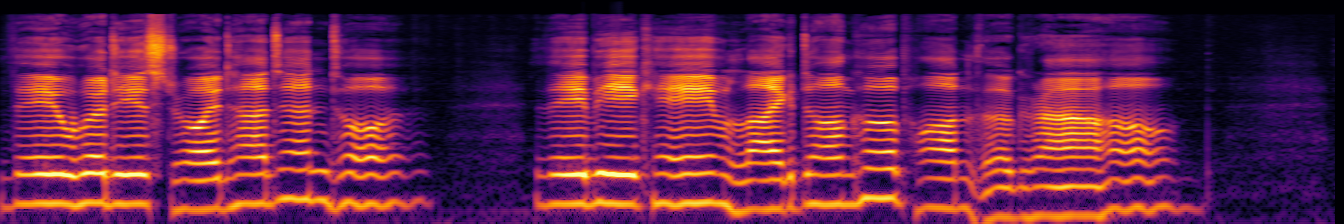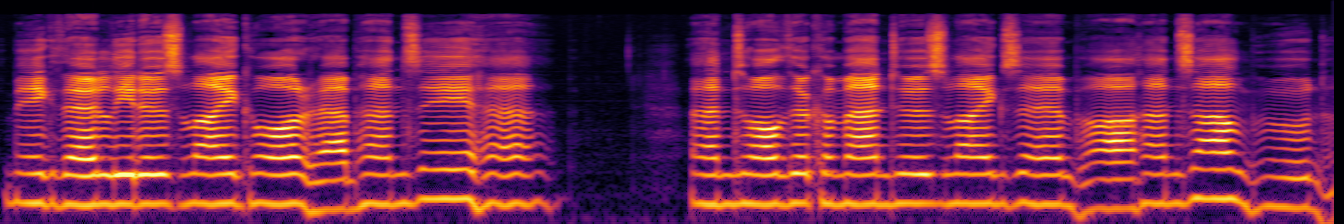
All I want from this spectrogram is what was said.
They were destroyed at Endor. They became like dung upon the ground. Make their leaders like Oreb and Zeeb, and all their commanders like Zebah and Zalmunna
